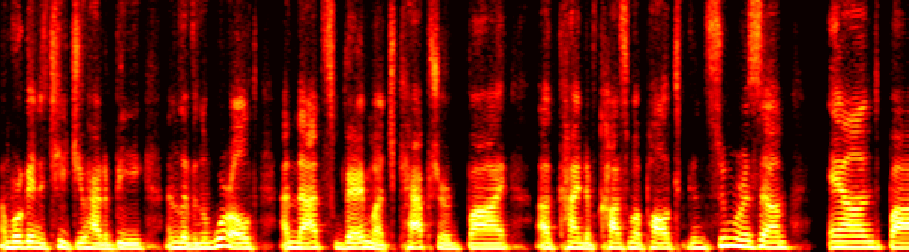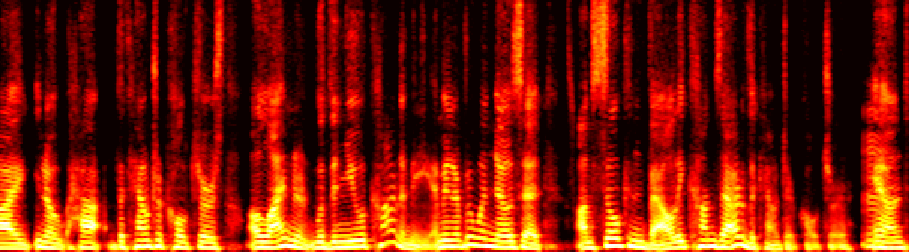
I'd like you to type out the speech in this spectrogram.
and we're going to teach you how to be and live in the world. And that's very much captured by a kind of cosmopolitan consumerism and by you know how the counterculture's alignment with the new economy i mean everyone knows that um, silicon valley comes out of the counterculture mm. and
